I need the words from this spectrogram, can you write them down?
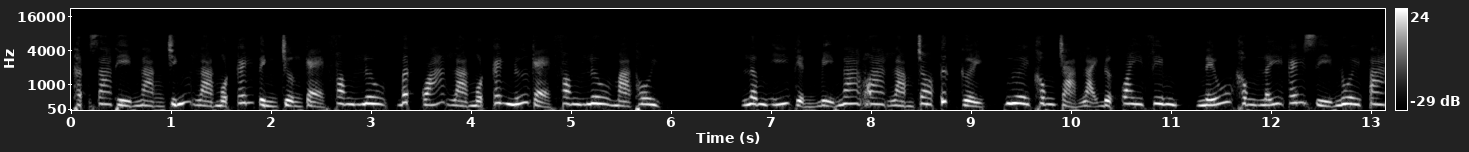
Thật ra thì nàng chính là một cái tình trường kẻ phong lưu, bất quá là một cái nữ kẻ phong lưu mà thôi. Lâm Ý Thiển bị Na Hoa làm cho tức cười, ngươi không trả lại được quay phim, nếu không lấy cái gì nuôi ta.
